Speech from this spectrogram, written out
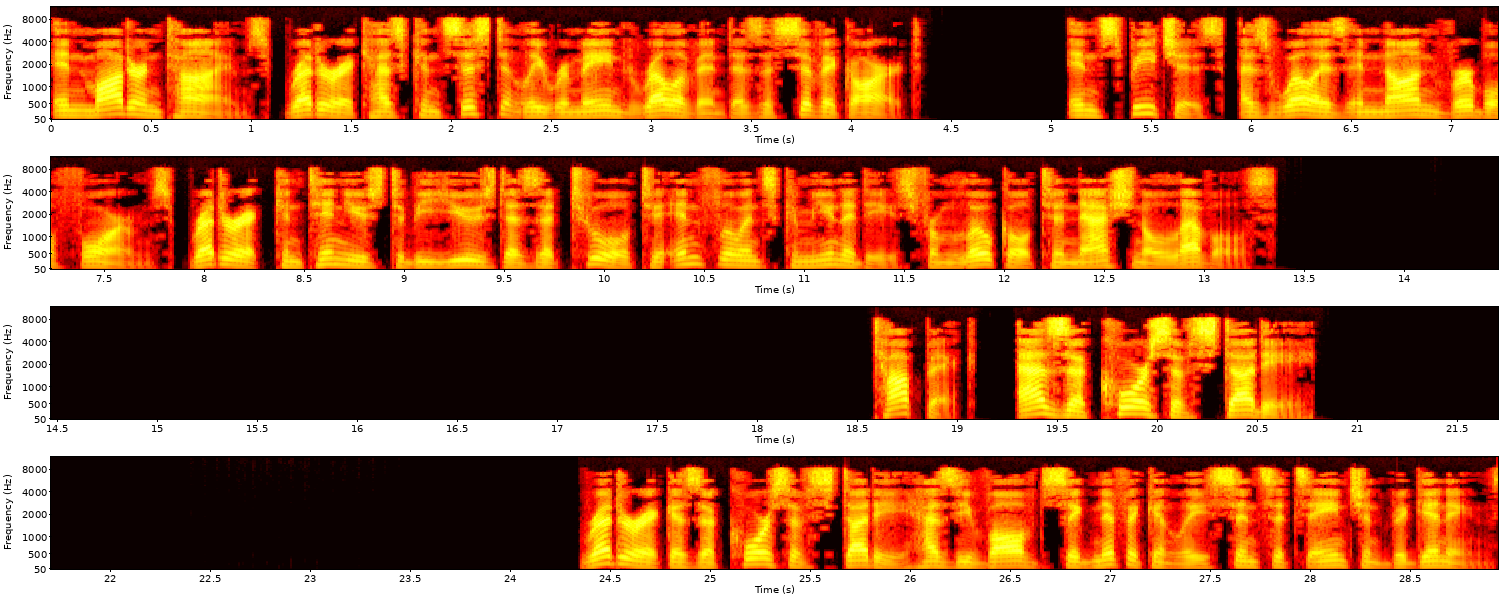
In modern times, rhetoric has consistently remained relevant as a civic art. In speeches, as well as in non-verbal forms, rhetoric continues to be used as a tool to influence communities from local to national levels. As a course of study. Rhetoric as a course of study has evolved significantly since its ancient beginnings.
